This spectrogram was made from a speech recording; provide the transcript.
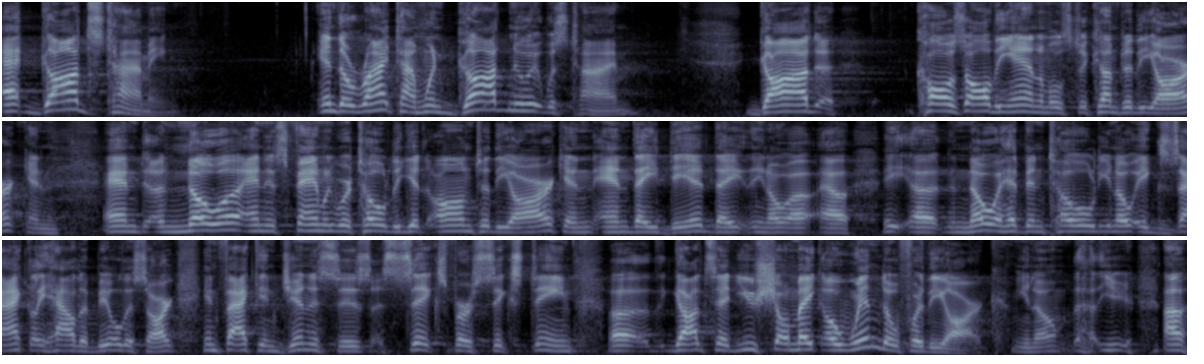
at God's timing, in the right time, when God knew it was time, God caused all the animals to come to the ark and and uh, Noah and his family were told to get onto the ark, and, and they did. They, you know, uh, uh, uh, Noah had been told, you know, exactly how to build this ark. In fact, in Genesis 6, verse 16, uh, God said, "You shall make a window for the ark." You know, you, uh,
